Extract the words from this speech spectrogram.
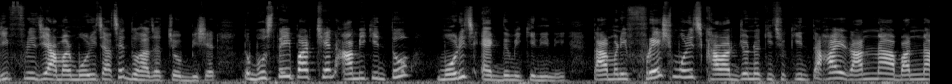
ডিপ ফ্রিজে আমার মরিচ আছে দু হাজার তো বুঝতেই পারছেন, আমি কিন্তু মরিচ একদমই কিনিনি। তার মানে ফ্রেশ মরিচ খাওয়ার জন্য কিছু কিনতে হয়, রান্না, বান্না,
